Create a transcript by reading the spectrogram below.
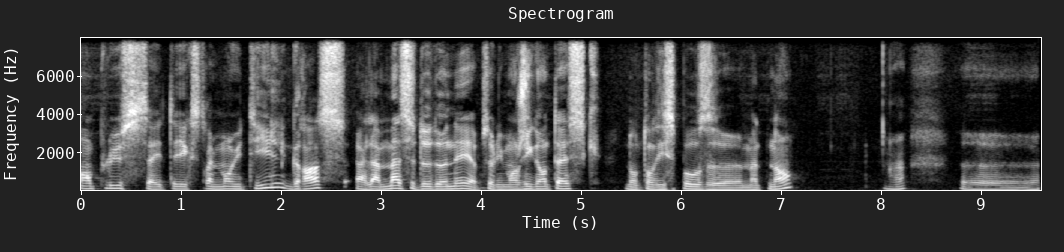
en plus, ça a été extrêmement utile grâce à la masse de données absolument gigantesque dont on dispose euh, maintenant. Hein euh,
